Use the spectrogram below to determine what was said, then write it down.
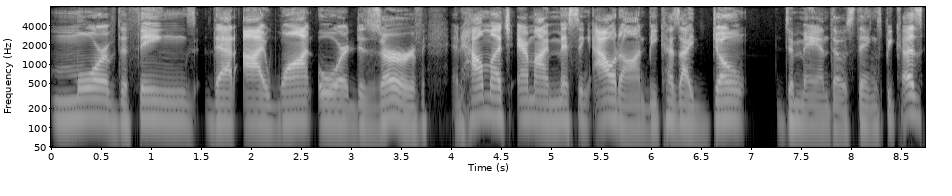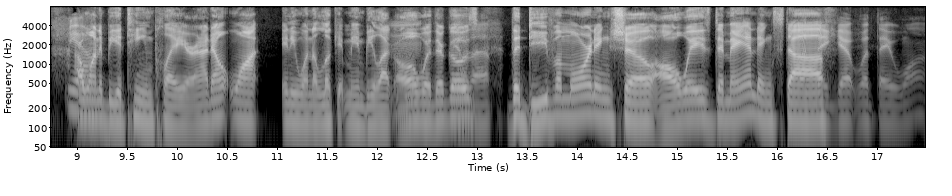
more of the things that I want or deserve? And how much am I missing out on because I don't demand those things? Because Yeah. I want to be a team player and I don't want anyone to look at me and be like, oh, mm-hmm. well, there goes the Diva Morning Show, always demanding stuff. They get what they want.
